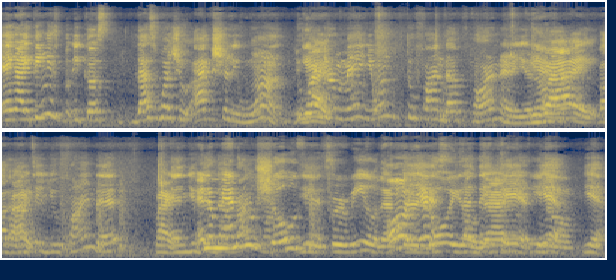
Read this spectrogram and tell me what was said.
And I think it's because that's what you actually want. You Right. want your man, you want to find that partner, you know. Right, But right. until you find it, right. and you and a that man right who one, shows you yes. for real that oh they're yes, loyal, that they care. you yeah, know, yeah,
